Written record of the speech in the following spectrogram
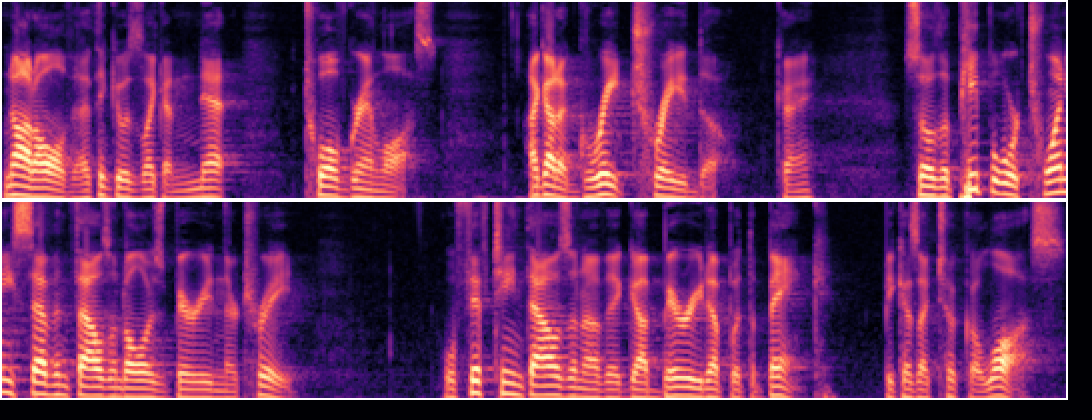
not all of it. I think it was like a net 12 grand loss. I got a great trade though. Okay. So the people were $27,000 buried in their trade. Well, 15,000 of it got buried up with the bank because I took a loss.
